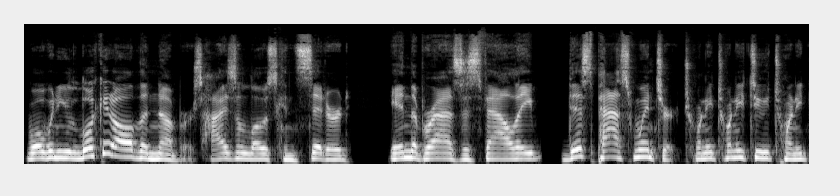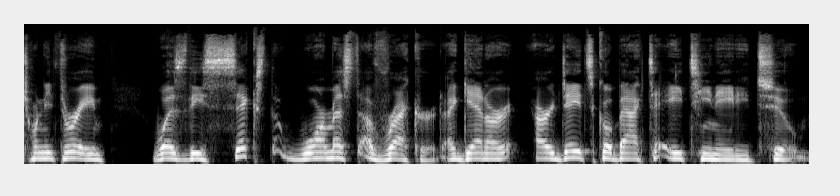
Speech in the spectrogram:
Well, when you look at all the numbers, highs and lows considered in the Brazos Valley this past winter, 2022-2023, was the sixth warmest of record. Again, our, our dates go back to 1882.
